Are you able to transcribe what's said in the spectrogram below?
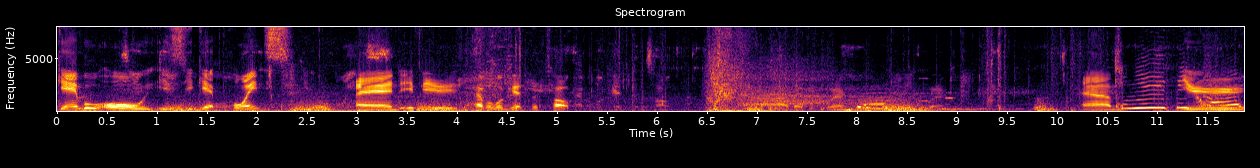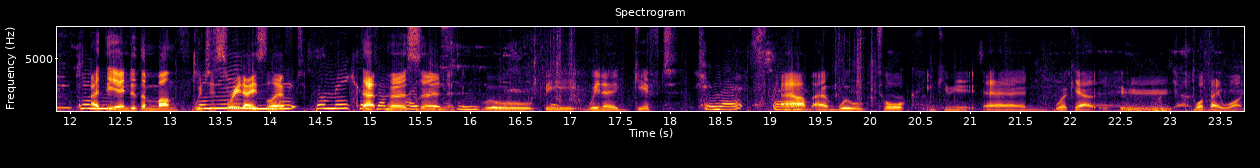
gamble all is you get points, and if you have a look at the top. Um, you be you quiet? At the end of the month, which is three days left, for me 'cause that person will be win a gift. Um, and we'll talk and and work out who what they want.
